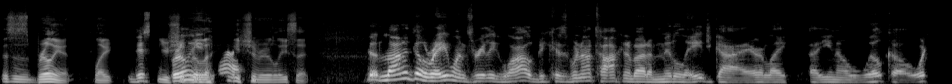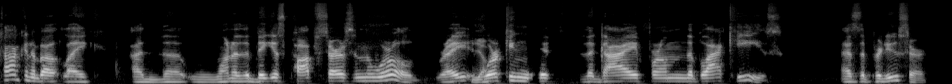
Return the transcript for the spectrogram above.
this is brilliant. Like This you should rele- you should release it. The Lana Del Rey one's really wild because we're not talking about a middle-aged guy or like uh, you know Wilco. We're talking about like uh, the one of the biggest pop stars in the world, right? Yep. Working with the guy from the Black Keys as the producer,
